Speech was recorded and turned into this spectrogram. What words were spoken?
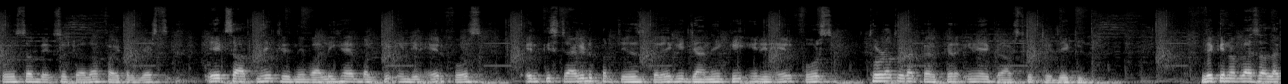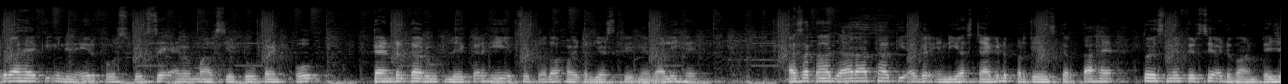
فورس اب ایک سو چودہ فائٹر جیٹس ایک ساتھ نہیں خریدنے والی ہے، بلکہ انڈین ایئر فورس ان کی اسٹیگڈ پرچیز کرے گی، جانے کہ انڈین ایئر فورس تھوڑا تھوڑا کر کر ان ایئر کرافٹس کو خریدے گی۔ لیکن اب ایسا لگ رہا ہے کہ انڈین ایئر فورس پھر سے M M R C two point O tender کا روٹ لے کر ہی ایک سو چودہ فائٹر جیٹس خریدنے والی ہے۔ ایسا کہا جا رہا تھا کہ اگر انڈیا اسٹیگڈ پرچیز کرتا ہے تو اس میں پھر سے ایڈوانٹیج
